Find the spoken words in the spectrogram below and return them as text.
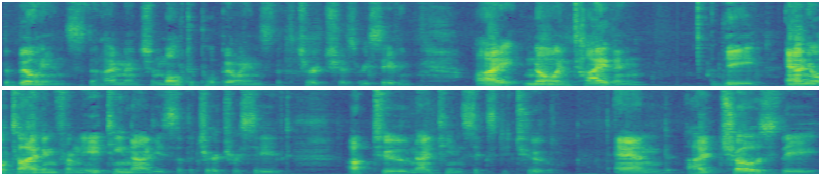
the billions that I mentioned, multiple billions that the church is receiving. I know in tithing, the annual tithing from the 1890s that the church received up to 1962. And I chose the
